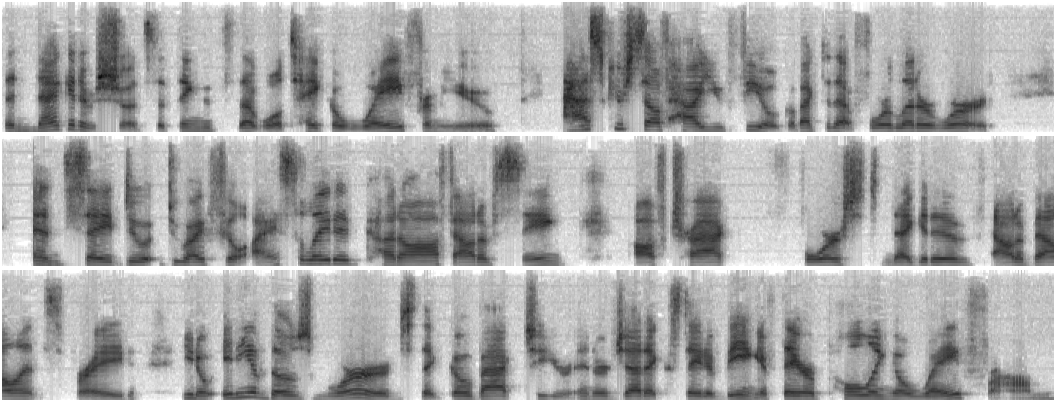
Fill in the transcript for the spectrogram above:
The negative shoulds, the things that will take away from you, ask yourself how you feel. Go back to that four letter word and say, do, do I feel isolated, cut off, out of sync, off track, forced, negative, out of balance, afraid? You know, any of those words that go back to your energetic state of being, if they are pulling away from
